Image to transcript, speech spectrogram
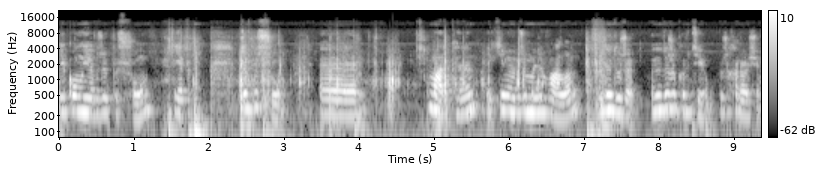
в якому я вже пишу. Як вже пишу. Е, маркери, які я вже малювала. Вони дуже, вони дуже круті, дуже хороші.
